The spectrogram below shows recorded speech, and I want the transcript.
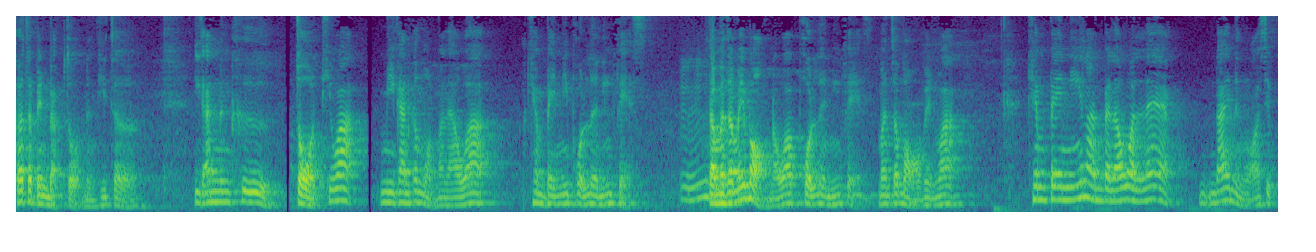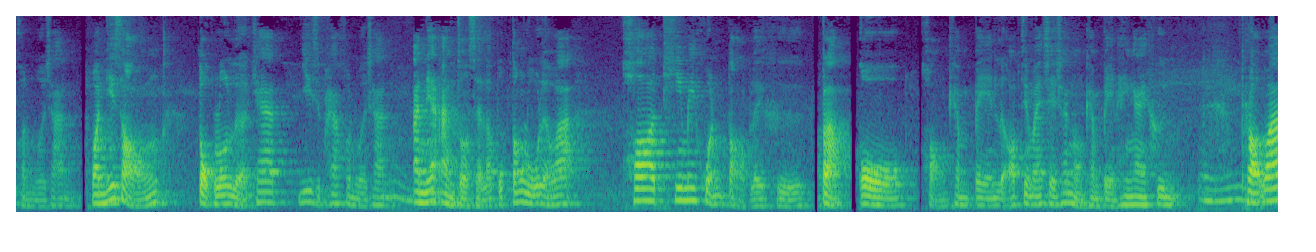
ก็จะเป็นแบบโจทย์หนึ่งที่เจอ อีกอันหนึงคือ โจทย์ที่ว่ามีการกำหนดมาแล้วว่าแคมเปญนี้พ้น learning phase อืมแต่มันจะไม่บอกนะว่าพ้น learning phase มันจะบอกว่าเป็นว่าแคมเปญนี้รันไปแล้ววันแรก ได้ 110 conversion วันที่ 2 ตกลงเหลือแค่ 25 conversion อันเนี้ยอ่านโจทย์เสร็จแล้วปุ๊บต้องรู้เลยว่า ข้อที่ไม่ควรตอบเลยคือ ปรับโกของแคมเปญหรือ optimization ของแคมเปญให้ง่ายขึ้นอืมเพราะว่า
